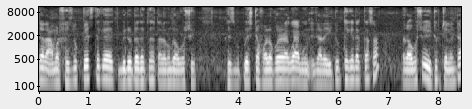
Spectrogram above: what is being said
যারা আমার ফেসবুক পেজ থেকে ভিডিওটা দেখতেছো, তারা কিন্তু অবশ্যই ফেসবুক পেজটা ফলো করে রাখবা এবং যারা ইউটিউব থেকে দেখতেছো তারা অবশ্যই ইউটিউব চ্যানেলটা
